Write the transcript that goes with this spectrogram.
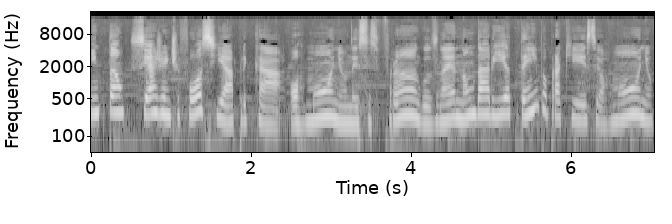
Então, se a gente fosse aplicar hormônio nesses frangos, né, não daria tempo para que esse hormônio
